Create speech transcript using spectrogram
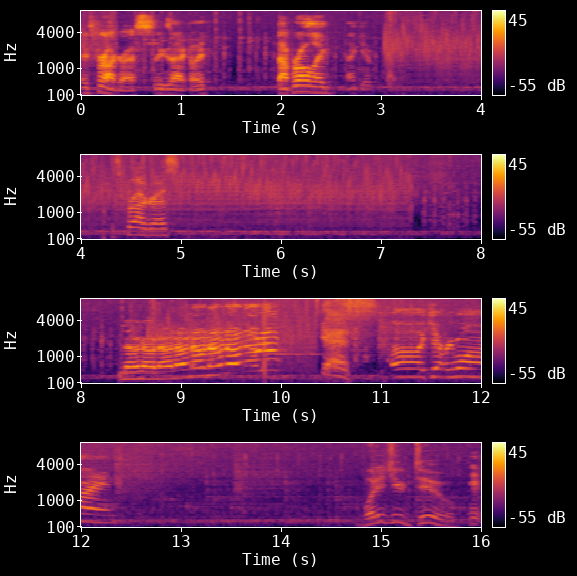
It's progress, exactly. Stop rolling. Thank you. It's progress. No, no, no, no, no, no, no, no, no! Yes! Oh, I can't rewind. What did you do? It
